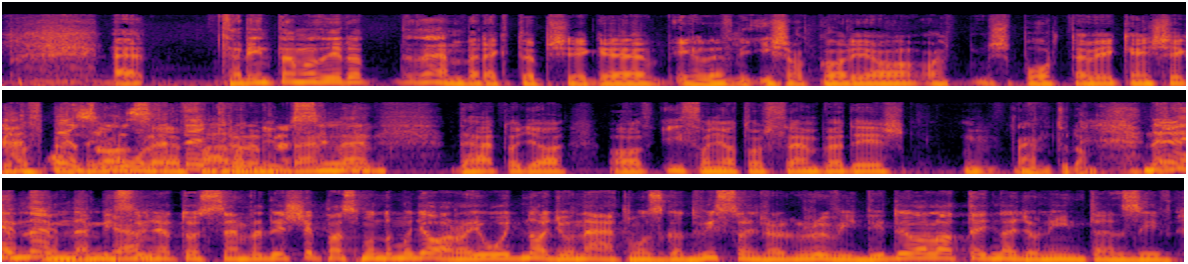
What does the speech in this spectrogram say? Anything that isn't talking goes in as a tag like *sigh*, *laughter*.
E, Szerintem azért az emberek többsége élvezni is akarja a sporttevékenységet, hát az persze jó lehet hát fáradni benne, de hát hogy a, az iszonyatos szenvedés, Hm, nem tudom. Nem, nem, nem, nem iszonyatos szenvedés, épp azt mondom, hogy arra jó, hogy nagyon átmozgat viszonylag rövid idő alatt egy nagyon intenzív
